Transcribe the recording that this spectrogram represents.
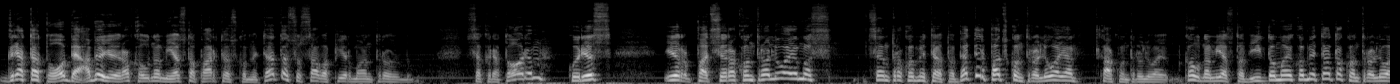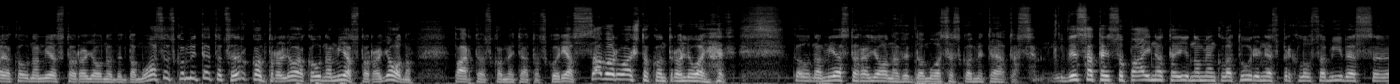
Greta to be abejo yra Kauno miesto partijos komitetas su savo pirmo antru sekretorium, kuris ir pats yra kontroliuojamas centro komiteto, bet ir pats kontroliuoja, ką kontroliuoja, Kauno miesto vykdomojo komiteto, kontroliuoja Kauno miesto rajono vykdomuosius komitetas ir kontroliuoja Kauno miesto rajono partijos komitetas, kurie savo ruoštą kontroliuoja Kauno miesto rajono vykdomuosius komitetas. Visa tai supainiota į nomenklatūrinės priklausomybės e,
